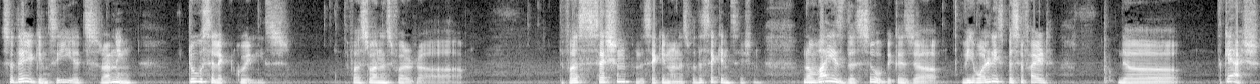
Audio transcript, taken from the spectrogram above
So there you can see it's running two select queries. The first one is for uh, the first session and the second one is for the second session. Now why is this so? Because uh, we have already specified the the cache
